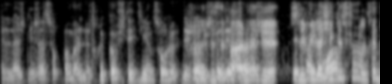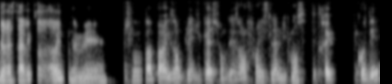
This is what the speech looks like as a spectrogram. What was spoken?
elle, lâche déjà sur pas mal de trucs, comme je t'ai dit, hein, sur le déjà le je sais pas, j'ai vu lâcher que sur le fait de rester avec toi. Ah mais... Tu vois, par exemple, l'éducation des enfants, islamiquement, c'est très codé.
